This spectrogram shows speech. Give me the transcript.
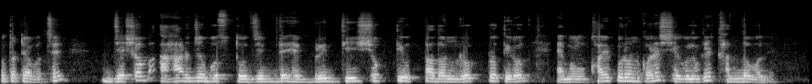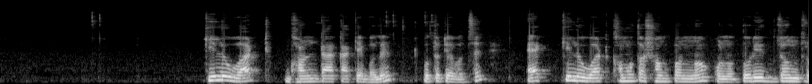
উত্তরটি হচ্ছে, যেসব আহার্য বস্তু জীবদেহে বৃদ্ধি, শক্তি উৎপাদন, রোগ প্রতিরোধ এবং ক্ষয়পূরণ করে সেগুলোকে খাদ্য বলে। কিলোওয়াট ঘণ্টা কাকে বলে? উত্তরটি হচ্ছে, এক কিলোওয়াট ক্ষমতা সম্পন্ন কোনো তড়িৎ যন্ত্র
